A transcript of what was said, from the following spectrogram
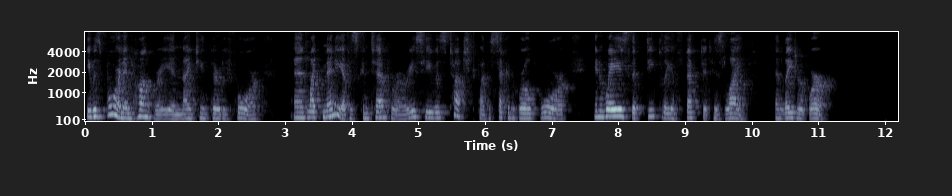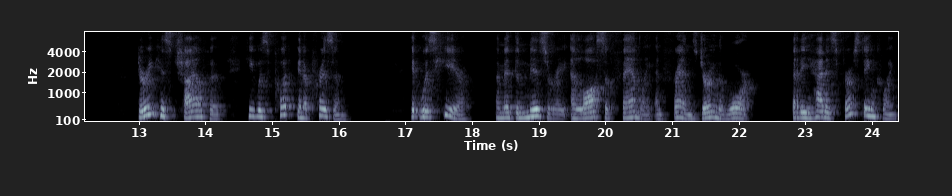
He was born in Hungary in 1934, and like many of his contemporaries, he was touched by the Second World War in ways that deeply affected his life and later work. During his childhood, he was put in a prison. It was here, amid the misery and loss of family and friends during the war, that he had his first inkling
